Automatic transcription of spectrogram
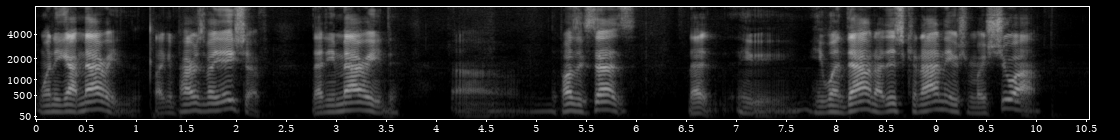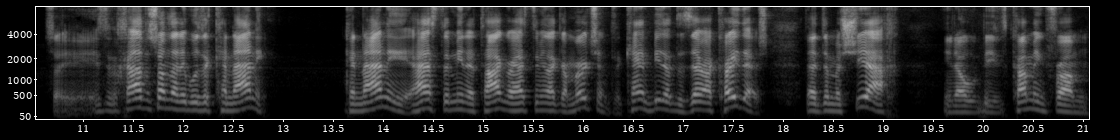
when he got married, like in Paris Vayeshev, that he married. Uh, the pasuk says that he he went down Adish Kanani Yeshua. So it's chav that it was a Kanani. Kanani has to mean a tagar, has to mean like a merchant. It can't be that the Zera Kodesh, that the Mashiach, you know, is coming from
